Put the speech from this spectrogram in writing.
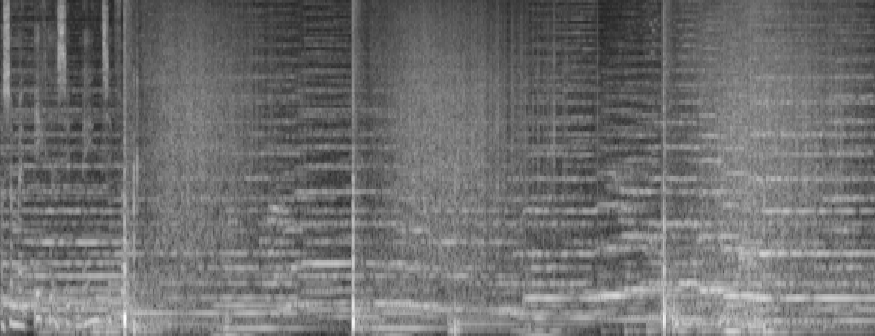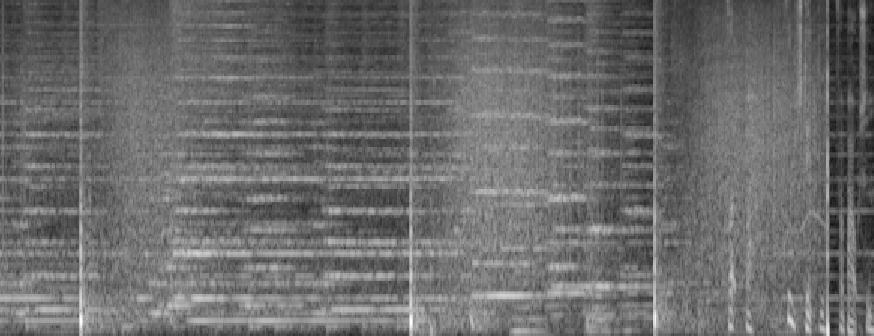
og som man ikke havde set magen til før. Fuldstændig forbavset.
